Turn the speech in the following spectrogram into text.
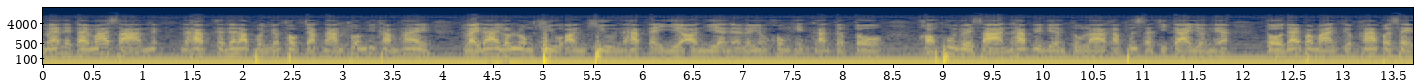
แม้ในไตรมาสสามนะครับจะได้รับผลกระทบจากน้ำท่วมที่ทำให้รายได้ลดลง Q on Q นะครับ แต่ year on year เนี่ยเรายังคงเห็นการเติบโตของผู้โดยสารนะครับ ในเดือนตุลากับพฤศจิกายนเนี่ยโตได้ประมาณเกือบ 5%น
